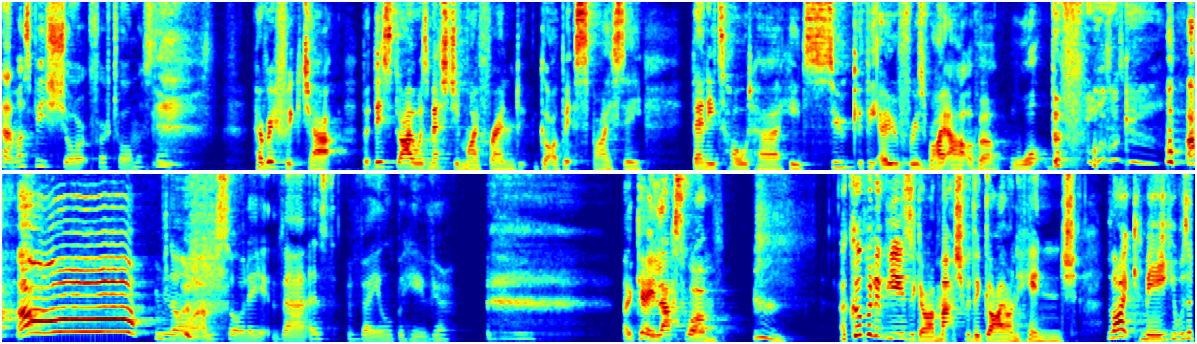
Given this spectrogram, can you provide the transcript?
That must be short for Thomas though. horrific chat. But this guy was messaging my friend, got a bit spicy. Then he told her he'd sook the ovaries right out of her. What the fuck? No, I'm sorry. That is vile behaviour. okay, last one. a couple of years ago, I matched with a guy on Hinge. Like me, he was a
